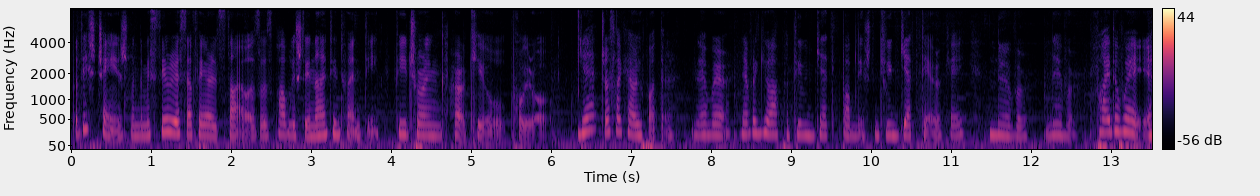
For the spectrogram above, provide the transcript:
but this changed when the mysterious affair at Styles was published in 1920, featuring Hercule Poirot. Yeah, just like Harry Potter. Never, never give up until you get it published, until you get there. Okay, never, never. By the way,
